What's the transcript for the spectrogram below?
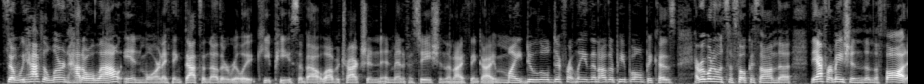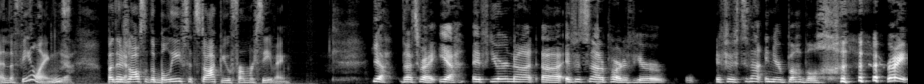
so we have to learn how to allow in more and i think that's another really key piece about law of attraction and manifestation that i think i might do a little differently than other people because everybody wants to focus on the the affirmations and the thought and the feelings yeah. but there's yeah. also the beliefs that stop you from receiving yeah, that's right. Yeah. If you're not, uh, if it's not a part of your, if it's not in your bubble, right?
